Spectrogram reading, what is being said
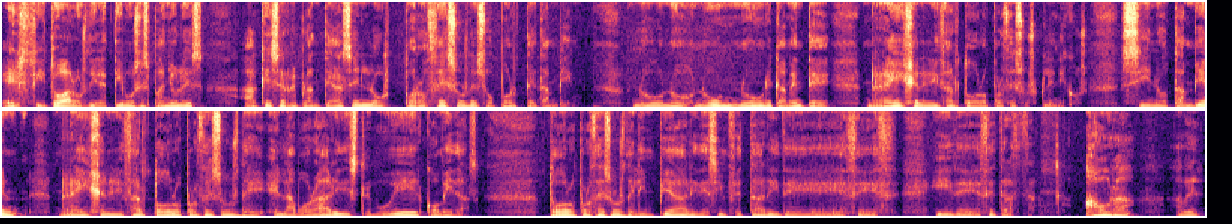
excitó a los directivos españoles a que se replanteasen los procesos de soporte también. No, no, no, no únicamente reingenierizar todos los procesos clínicos, sino también reingenierizar todos los procesos de elaborar y distribuir comidas, todos los procesos de limpiar y desinfectar y de, de etcétera, Ahora, a ver,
